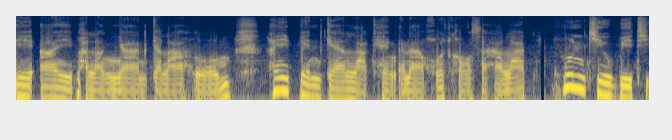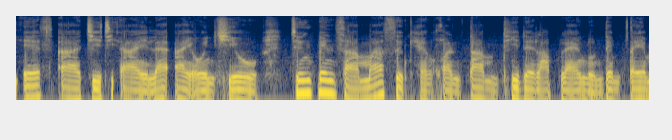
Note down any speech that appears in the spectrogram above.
AI พลังงานกลาโหม ให้เป็นแกนหลักแห่งอนาคตของสหรัฐ หุ้น QBTS RGTI และ IONQ จึงเป็นสามารถศึกแห่งควอนตัมที่ได้รับแรงหนุนเต็ม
